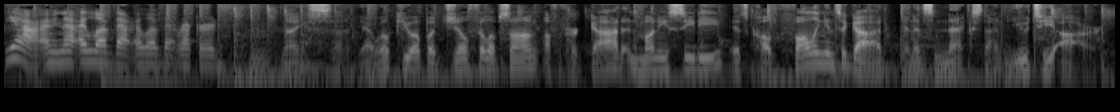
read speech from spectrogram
Yeah, I mean, that, I love that. I love that record. Nice. Uh, yeah, we'll cue up a Jill Phillips song off of her God and Money CD. It's called Falling Into God, and it's next on UTR.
